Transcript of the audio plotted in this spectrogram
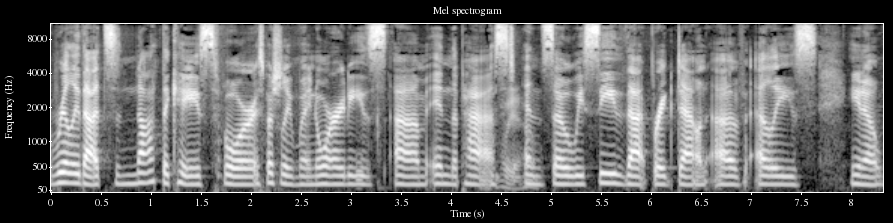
really that's not the case for especially minorities um, in the past. Oh, yeah. And so we see that breakdown of Ellie's, you know,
